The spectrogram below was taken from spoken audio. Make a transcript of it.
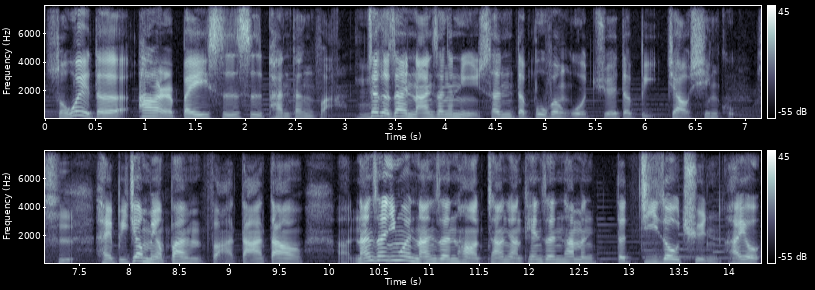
所谓的阿尔卑斯式攀登法，嗯，这个在男生跟女生的部分，我觉得比较辛苦。是，还比较没有办法达到啊、呃，男生因为男生哈，常讲天生他们的肌肉群还有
